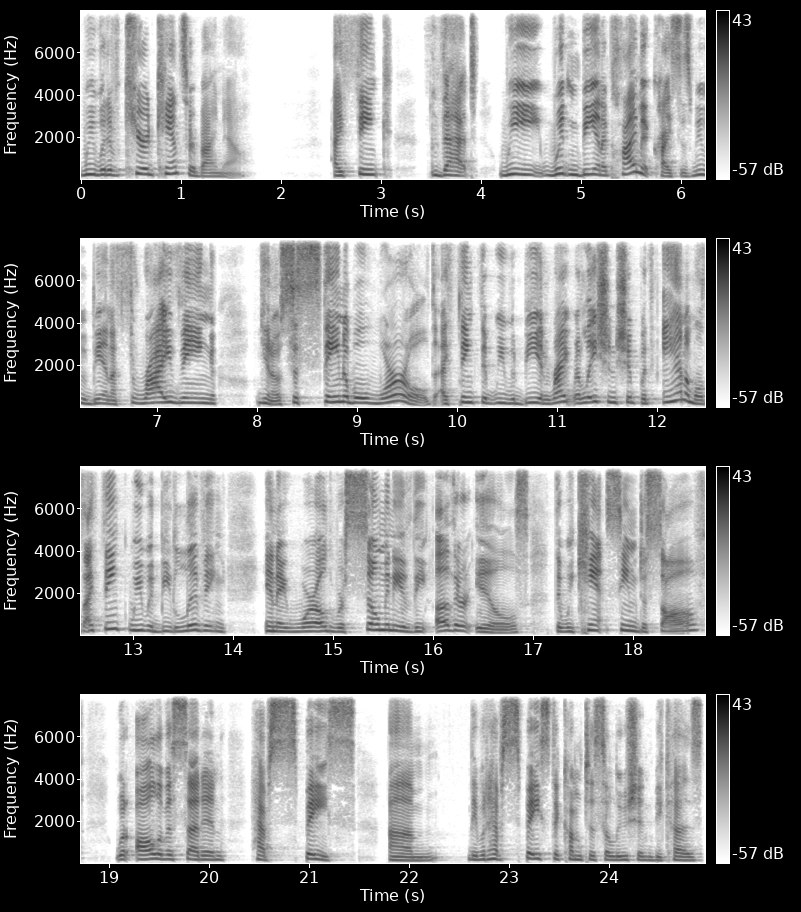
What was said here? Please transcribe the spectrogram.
we would have cured cancer by now. I think that we wouldn't be in a climate crisis. We would be in a thriving, you know, sustainable world. I think that we would be in right relationship with animals. I think we would be living in a world where so many of the other ills that we can't seem to solve would all of a sudden have space. Um, they would have space to come to solution because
